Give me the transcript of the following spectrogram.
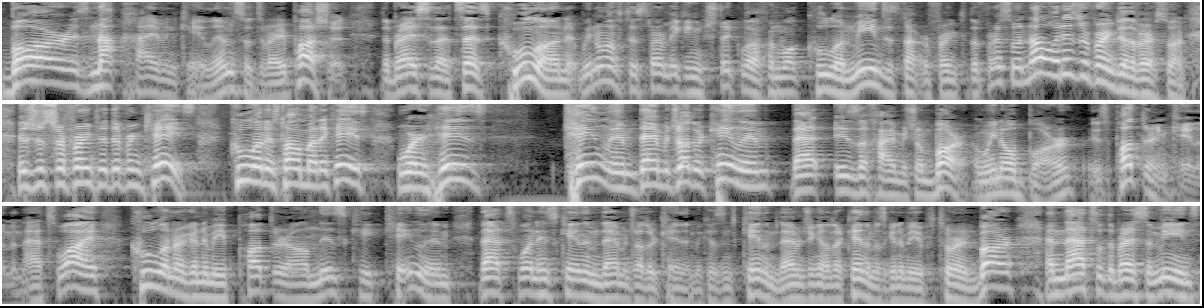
Bar is not Chayiv in kalim, so it's very pashut. The Brisa that says kulon, we don't have to start making shtiklach on what kulon means. It's not referring to the first one. No, it is referring to the first one. It's just referring to a different case. Kulon is talking about a case where his Kalim damage other Kalim, that is a Chaimishon bar. And we know bar is putter in Kalim, and that's why Kulan are going to be putter on this Kalim. That's when his Kalim damage other Kalim, because in Kalim damaging other Kalim is going to be a in bar, and that's what the Brisa means,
